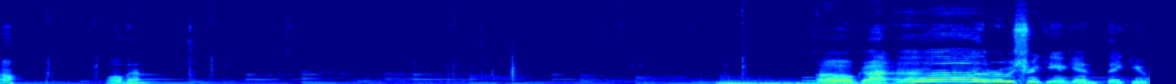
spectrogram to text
Oh. Well then. Oh god. Ah, the room is shrinking again. Thank you.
